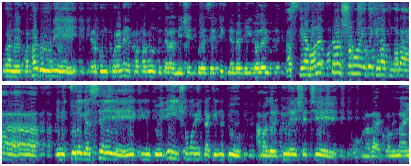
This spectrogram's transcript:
কোরআনের কথা বলবে, এরকম কোরআনের কথা বলতে তারা নিষেধ করেছে, ঠিক না ঠিক বলেন? আজকে এমন একটা সময় দেখেন আপনারা, তিনি চলে গেছে, কিন্তু এই সময়টা কিন্তু আমাদের চলে এসেছে। ওনারা এখন নাই।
